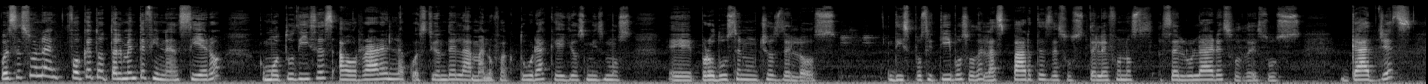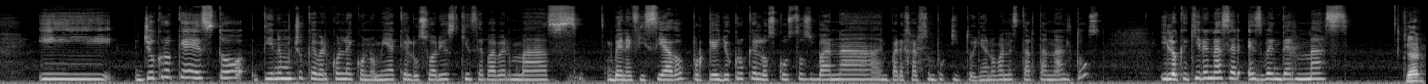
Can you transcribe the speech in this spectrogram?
Pues es un enfoque totalmente financiero, como tú dices, ahorrar en la cuestión de la manufactura, que ellos mismos eh, producen muchos de los dispositivos o de las partes de sus teléfonos celulares o de sus gadgets. Y yo creo que esto tiene mucho que ver con la economía, que el usuario es quien se va a ver más beneficiado, porque yo creo que los costos van a emparejarse un poquito, ya no van a estar tan altos, y lo que quieren hacer es vender más. Claro,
